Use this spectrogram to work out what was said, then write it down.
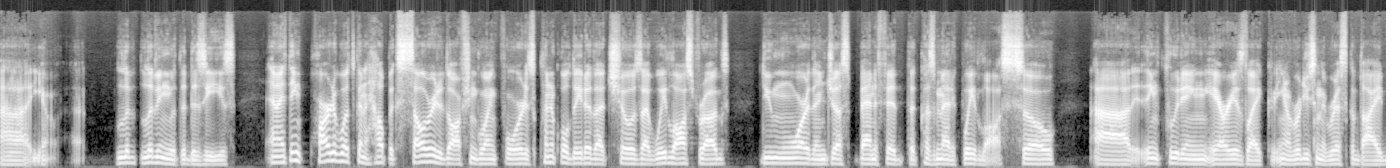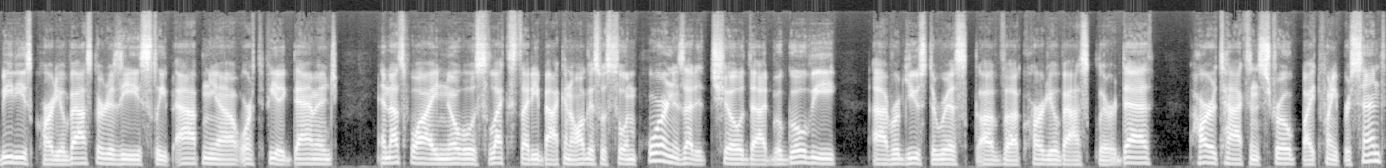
you know, li- living with the disease. And I think part of what's going to help accelerate adoption going forward is clinical data that shows that weight loss drugs do more than just benefit the cosmetic weight loss. So, uh, including areas like you know reducing the risk of diabetes, cardiovascular disease, sleep apnea, orthopedic damage, and that's why Novo's Select study back in August was so important. Is that it showed that Wegovy uh, reduced the risk of uh, cardiovascular death, heart attacks, and stroke by 20 percent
